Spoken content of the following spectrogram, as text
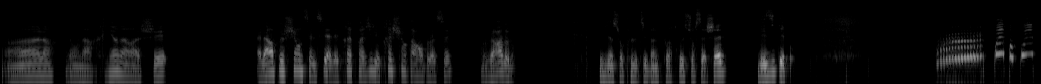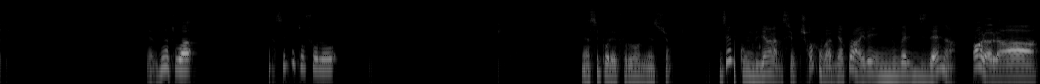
Voilà, et on n'a rien arraché. Elle est un peu chiante celle-ci, elle est très fragile et très chiante à remplacer. On le verra demain. Et bien sûr que le titre que vous retrouver sur sa chaîne, n'hésitez pas. Bienvenue à toi. Merci pour ton follow. Merci pour les follow, bien sûr. Vous êtes combien là? Parce que je crois qu'on va bientôt arriver à une nouvelle dizaine. Oh là là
